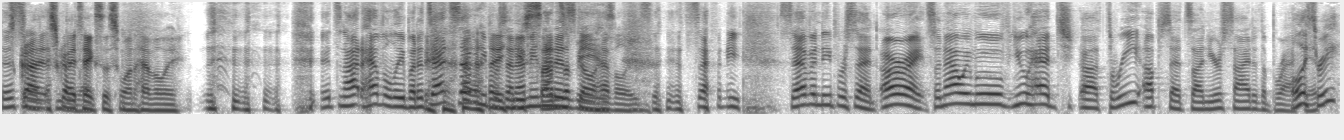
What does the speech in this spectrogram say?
this Scry, Scry takes this one heavily. it's not heavily, but it's at 70%. I mean, that is still bees. heavily. 70, 70%. All right. So now we move. You had uh, three upsets on your side of the bracket. Only three?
